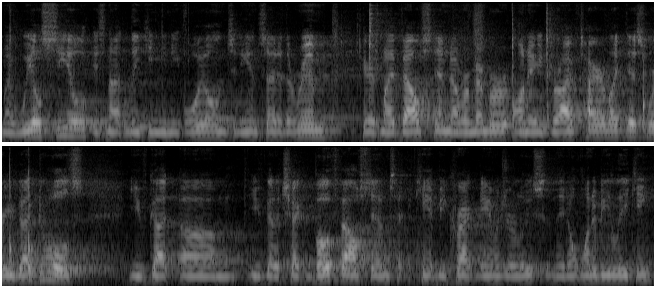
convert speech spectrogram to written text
My wheel seal is not leaking any oil into the inside of the rim. Here's my valve stem. Now remember, on a drive tire like this where you've got duals, you've got, um, you've got to check both valve stems. It can't be cracked, damaged, or loose, and they don't want to be leaking.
